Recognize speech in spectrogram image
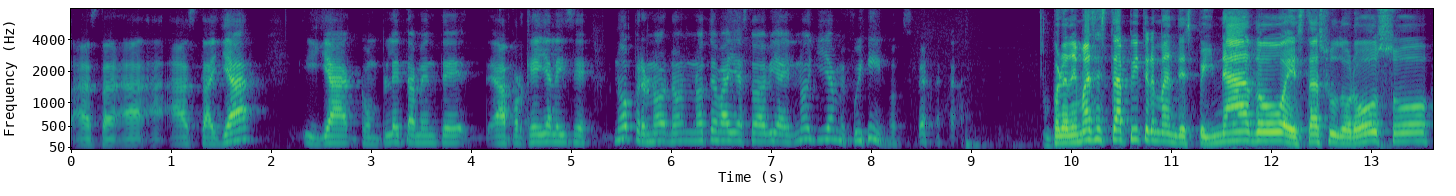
Hasta, hasta allá y ya completamente, ah, porque ella le dice, no, pero no, no, no te vayas todavía. Él, no, yo ya me fui. Pero además está Peterman despeinado, está sudoroso,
